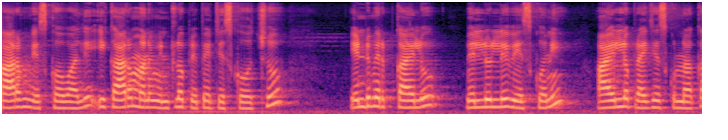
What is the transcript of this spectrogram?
కారం వేసుకోవాలి. ఈ కారం మనం ఇంట్లో ప్రిపేర్ చేసుకోవచ్చు. ఎండుమిరపకాయలు వెల్లుల్లి వేసుకొని ఆయిల్లో ఫ్రై చేసుకున్నాక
